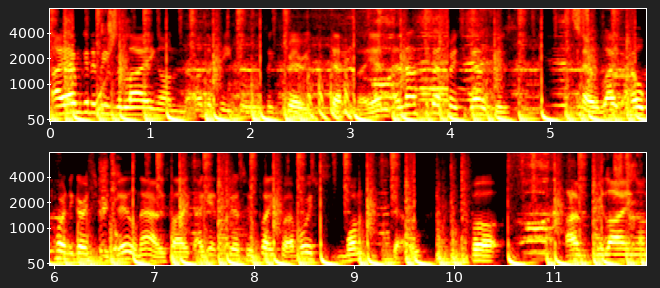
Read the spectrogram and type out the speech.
I am going to be relying on other people's experience, definitely, and, and that's the best way to go because, you know, like, the whole point of going to Brazil now is like, I get to go to a place where I've always wanted to go, but I'm relying on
